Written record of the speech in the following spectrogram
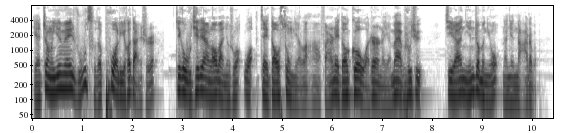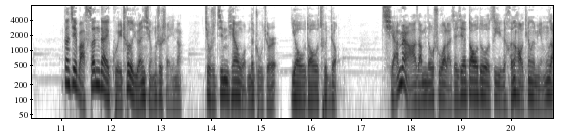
也正因为如此的魄力和胆识，这个武器店老板就说：“哇，这刀送您了啊！反正这刀搁我这儿呢也卖不出去。既然您这么牛，那您拿着吧。”但这把三代鬼车的原型是谁呢？就是今天我们的主角妖刀村正。前面啊，咱们都说了，这些刀都有自己的很好听的名字，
